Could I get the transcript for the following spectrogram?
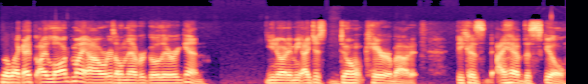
So like I, I logged my hours. I'll never go there again. You know what I mean? I just don't care about it because I have the skill.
